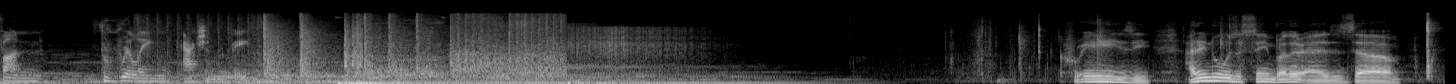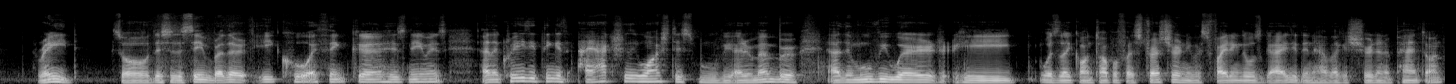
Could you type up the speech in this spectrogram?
fun, thrilling action movie. crazy i didn't know it was the same brother as uh, raid so this is the same brother Iko I think uh, his name is. And the crazy thing is I actually watched this movie. I remember uh, the movie where he was like on top of a stretcher and he was fighting those guys. He didn't have like a shirt and a pant on.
